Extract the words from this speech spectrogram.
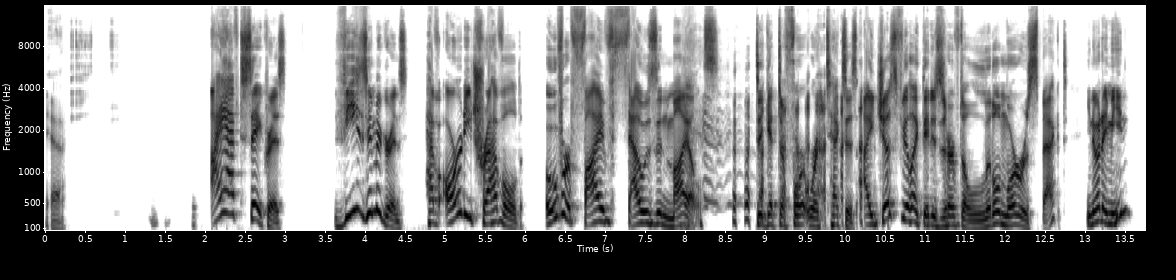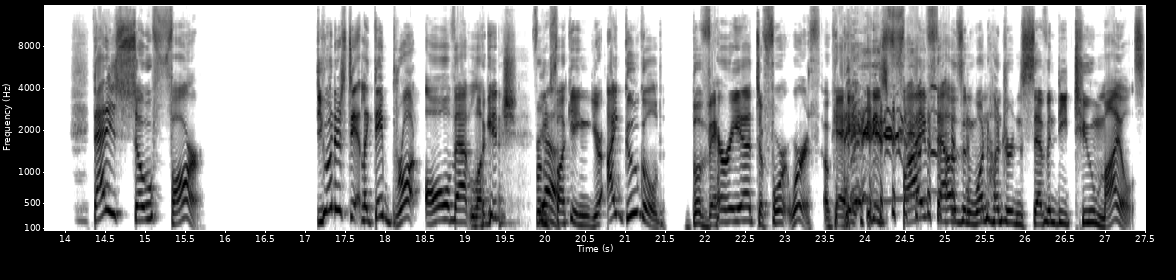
Yeah, I have to say, Chris, these immigrants have already traveled over 5,000 miles to get to Fort Worth, Texas. I just feel like they deserved a little more respect. You know what I mean? That is so far. Do you understand? Like they brought all that luggage from Yeah. fucking your. I Googled Bavaria to Fort Worth. Okay. It is 5,172 miles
